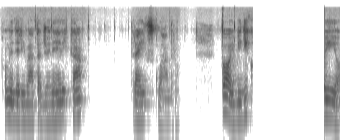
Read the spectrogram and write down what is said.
come derivata generica 3x quadro. Poi vi dico io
